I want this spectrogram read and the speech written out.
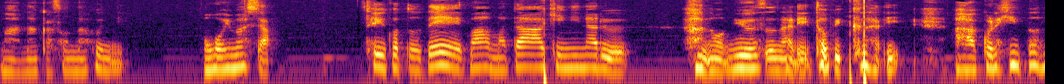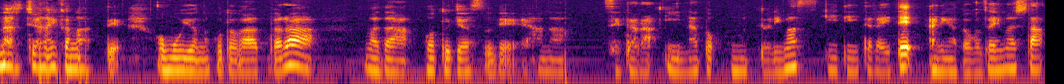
まあなんかそんな風に思いました。ということで、まあまた気になるあの、ニュースなりトピックなり、ああ、これヒントになるんじゃないかなって思うようなことがあったら、まだ、ポッドキャストで話せたらいいなと思っております。聞いていただいてありがとうございました。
